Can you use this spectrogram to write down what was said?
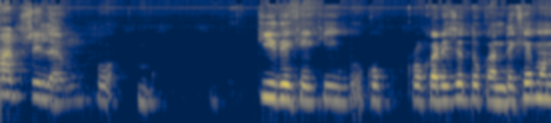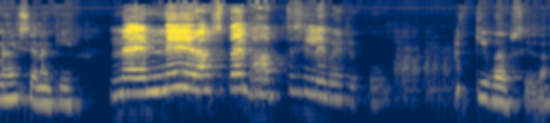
ভাবছিলাম। কি দেখে কি ক্রোকারিজের দোকান দেখে মনে হয়েছে নাকি? না এমনি রাস্তায় ভাবতেছিলাম এরকম। কি ভাবছিলাম?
